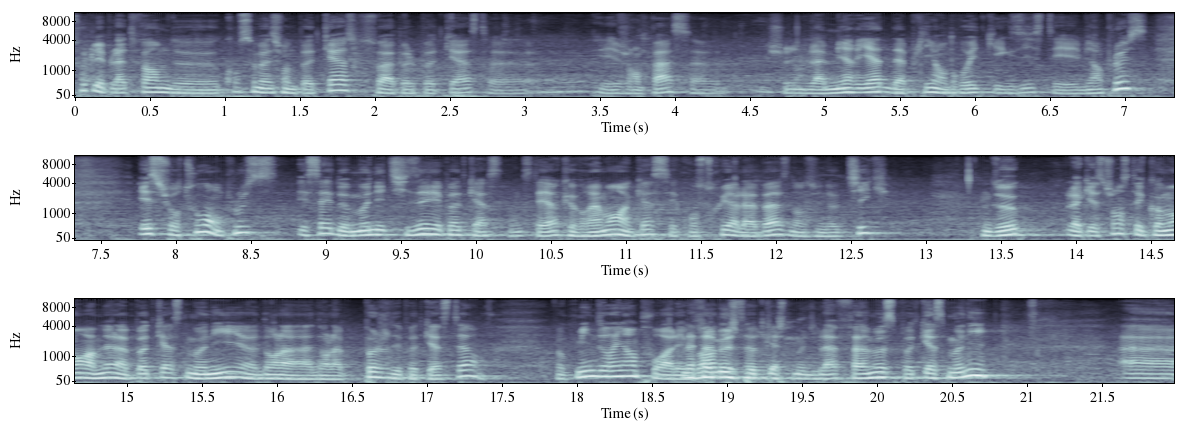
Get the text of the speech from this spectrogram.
toutes les plateformes de consommation de podcasts, que ce soit Apple Podcast euh, et j'en passe, euh, la myriade d'applis Android qui existent et bien plus. Et surtout, en plus, essaye de monétiser les podcasts. C'est-à-dire que vraiment, Acast s'est construit à la base dans une optique de la question c'était comment ramener la podcast money euh, dans la, dans la poche des podcasteurs. Donc mine de rien pour aller La voir fameuse podcast money. La fameuse podcast money. Euh,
